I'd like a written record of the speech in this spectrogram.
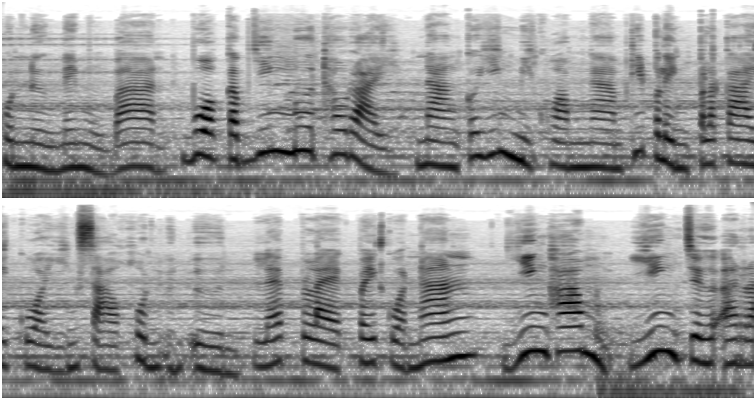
คนหนึ่งในหมู่บ้าน บวกกับยิ่งมืดเท่าไหร่ นางก็ยิ่งมีความงามที่เปล่งประกายกว่าหญิงสาวคนอื่นๆ และแปลกไปกว่านั้น ยิ่งค่ำยิ่งเจออะไร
